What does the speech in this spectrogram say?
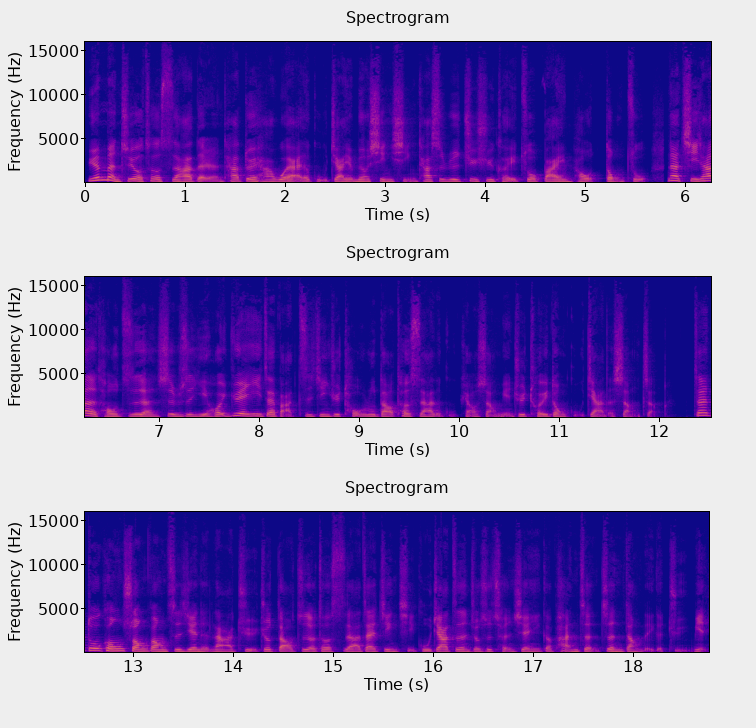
原本只有特斯拉的人，他对他未来的股价有没有信心，他是不是继续可以做 buying 后动作？那其他的投资人是不是也会愿意再把资金去投入到特斯拉的股票上面，去推动股价的上涨？在多空双方之间的拉锯，就导致了特斯拉在近期股价真的就是呈现一个盘整震荡的一个局面。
